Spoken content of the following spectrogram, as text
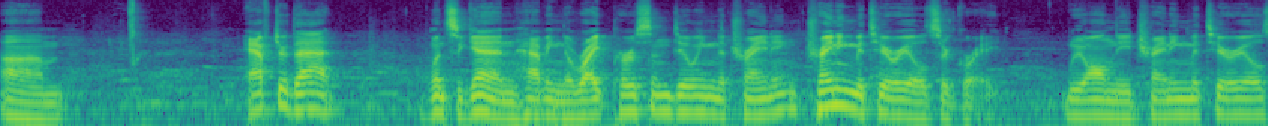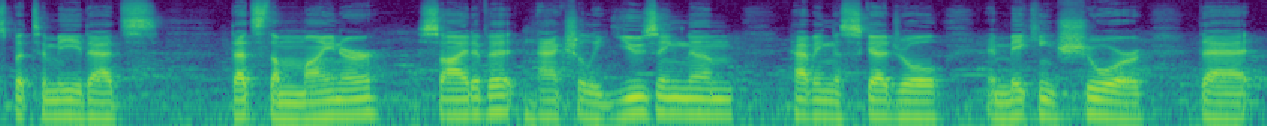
Um, after that, once again, having the right person doing the training, training materials are great. We all need training materials, but to me, that's that's the minor side of it. Actually using them, having a schedule, and making sure that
